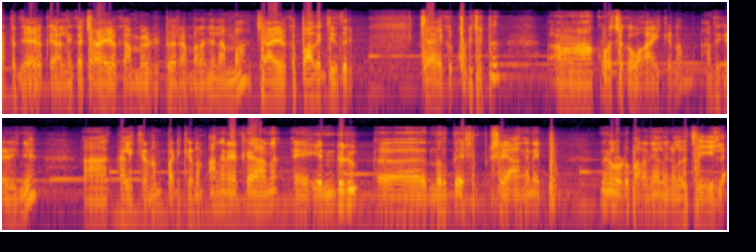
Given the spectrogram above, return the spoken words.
കട്ടൻ ചായയൊക്കെ അല്ലെങ്കിൽ ചായയൊക്കെ അമ്മയോട് ഇട്ട് തരാൻ പറഞ്ഞാൽ അമ്മ ചായയൊക്കെ പാകം ചെയ്ത് തരും. ചായയൊക്കെ കുടിച്ചിട്ട് കുറച്ചൊക്കെ വായിക്കണം. അത് കഴിഞ്ഞ് കളിക്കണം പഠിക്കണം. അങ്ങനെയൊക്കെയാണ് എന്റെ ഒരു നിർദ്ദേശം. പക്ഷേ അങ്ങനെ ഇപ്പോൾ നിങ്ങളോട് പറഞ്ഞാൽ നിങ്ങളത് ചെയ്യില്ല.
